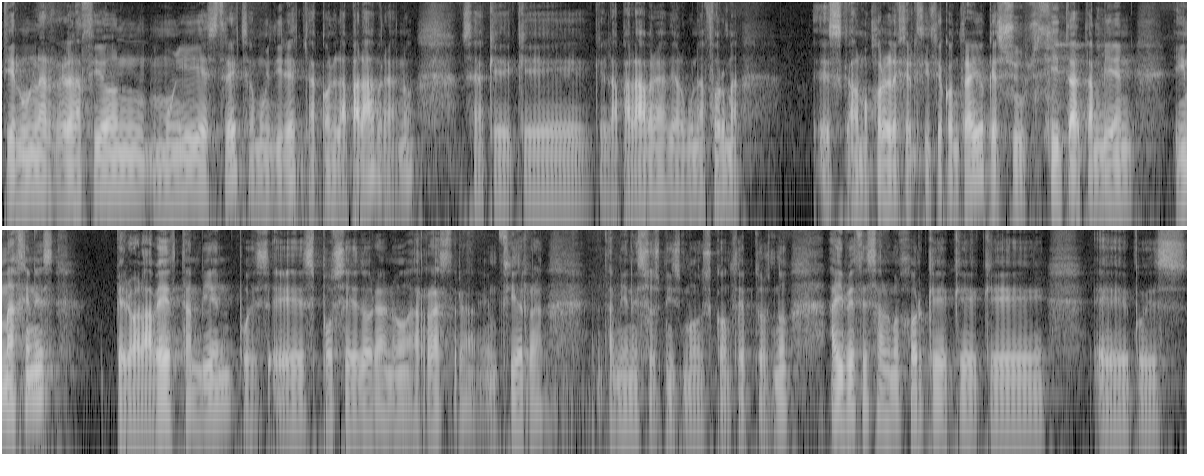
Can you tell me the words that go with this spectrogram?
tiene una relación muy estrecha, muy directa con la palabra, ¿no? O sea, que, que, la palabra de alguna forma es a lo mejor el ejercicio contrario, que suscita también imágenes, pero a la vez también pues, es poseedora, ¿no? arrastra, encierra también esos mismos conceptos. ¿no? Hay veces a lo mejor que, que eh, pues,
